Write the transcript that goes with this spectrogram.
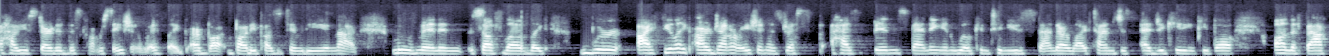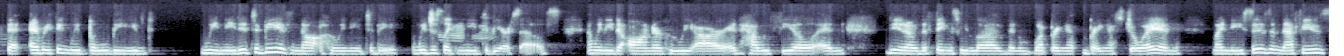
how you started this conversation with like our bo- body positivity and that movement and self love. Like we're, I feel like our generation has just has been spending and will continue to spend our lifetimes just educating people on the fact that everything we believed we needed to be is not who we need to be. We just like need to be mm-hmm. ourselves and we need to honor who we are and how we feel and you know the things we love and what bring bring us joy and my nieces and nephews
